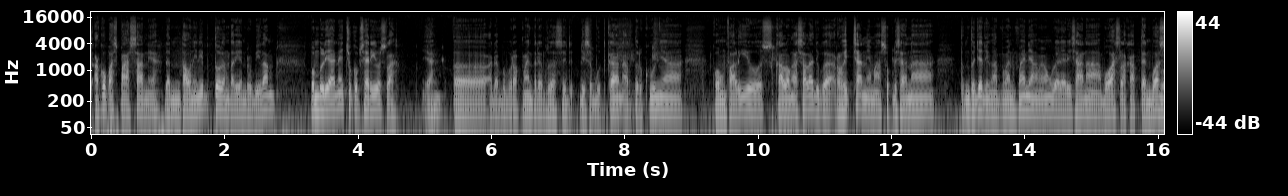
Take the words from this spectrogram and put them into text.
aku pas-pasan ya. Dan tahun ini betul yang tadi Andrew bilang pembeliannya cukup serius lah. Ya, Eh, ada beberapa pemain yang sudah se- disebutkan Arthur Cunha, Konvalius, kalau nggak salah juga Rohit Chan yang masuk di sana. Tentunya dengan pemain-pemain yang memang udah dari sana. Boas lah kapten Boas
